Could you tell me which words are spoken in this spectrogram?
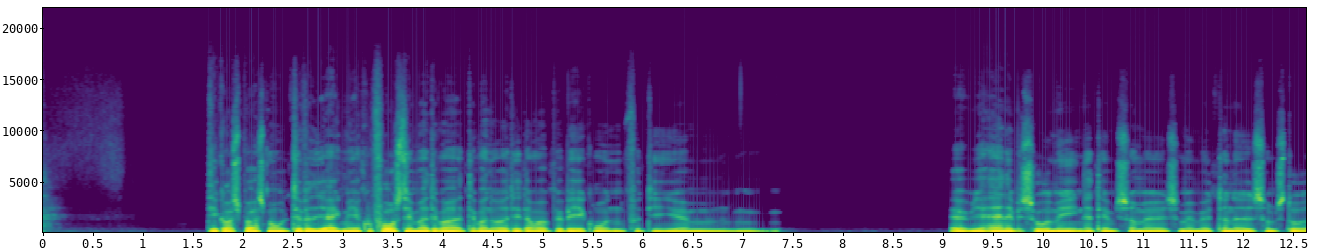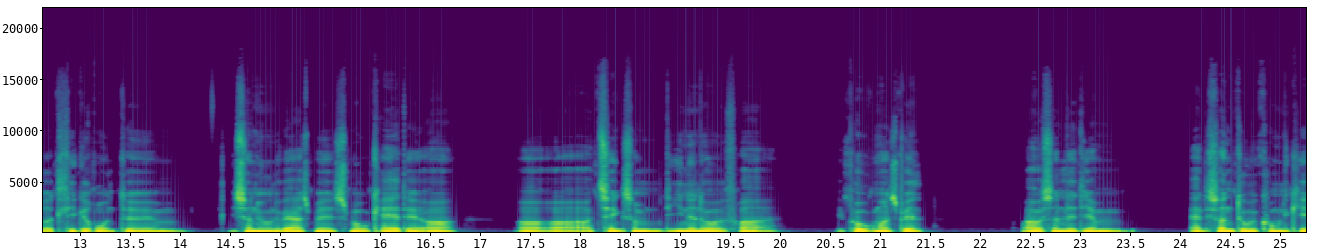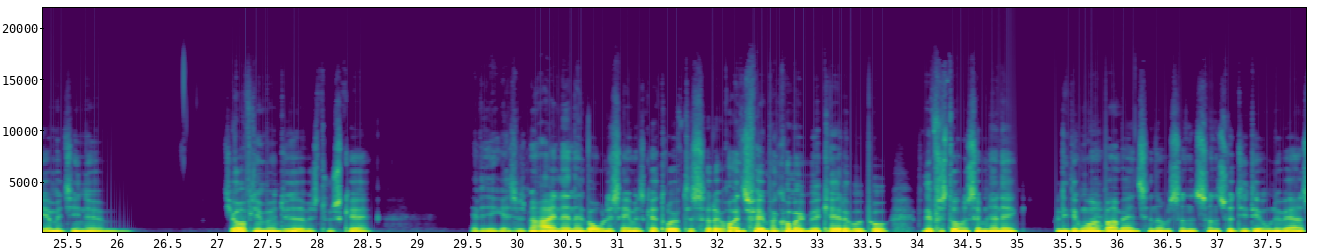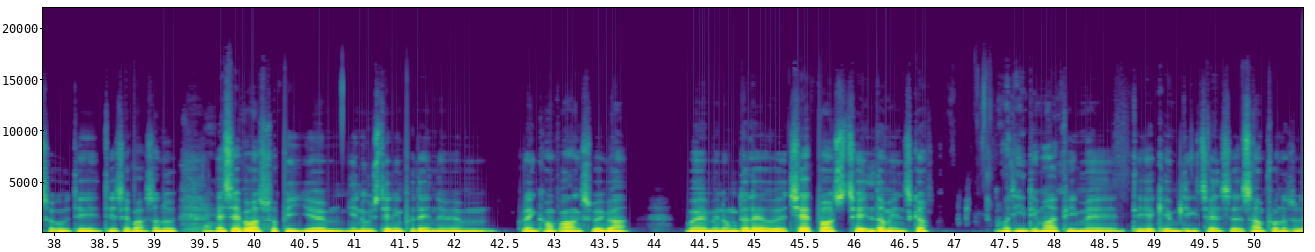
Det er et godt spørgsmål. Det ved jeg ikke, men jeg kunne forestille mig, at det var, det var noget af det, der var bevæggrunden, fordi øhm, øh, jeg havde en episode med en af dem, som, øh, som jeg mødte dernede, som stod og klikkede rundt øh, i sådan et univers med små katte og, og, og, og ting, som lignede noget fra et Pokémon-spil. Og jeg var sådan lidt, jamen, er det sådan, du vil kommunikere med dine øh, de offentlige myndigheder, hvis du skal jeg ved ikke, altså hvis man har en eller anden alvorlig sag, man skal drøfte, så er det jo at man kommer ind med kattehoved på. Men det forstod hun simpelthen ikke. Fordi det hun var bare vant til, når man sådan, sådan så de der universer ud. Det, det ser bare sådan ud. Ja. Altså jeg var også forbi øh, en udstilling på den, øh, på den konference, vi var, hvor, med nogen, der lavede chatbots til ældre mennesker. Fordi det er meget fint med det her gennemdigitaliserede samfund osv.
